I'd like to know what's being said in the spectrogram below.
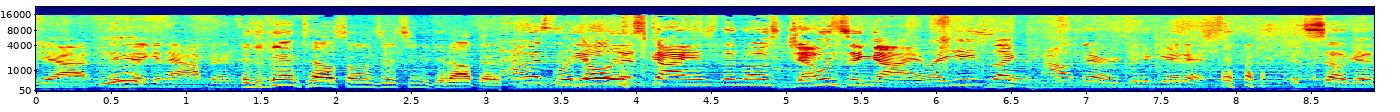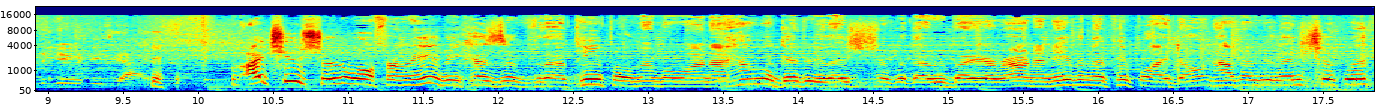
Yeah, they make it happen. If you can't tell, someone's itching to get out there. How is We're the going- oldest guy is the most jonesing guy? Like he's like out there gonna get it. it's so good to be with these guys. I choose Sugar Bowl for me because of the people, number one. I have a good relationship with everybody around, and even the people I don't have a relationship with,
